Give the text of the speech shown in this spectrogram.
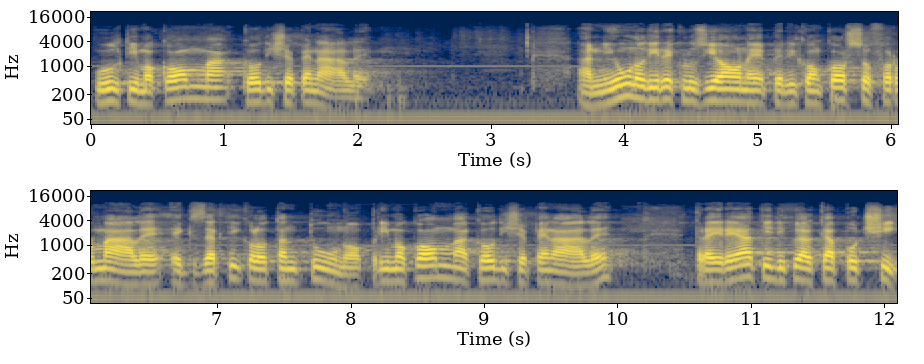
ultimo comma, Codice Penale. Anni 1 di reclusione per il concorso formale ex articolo 81, primo comma, Codice Penale, tra i reati di cui al capo C,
